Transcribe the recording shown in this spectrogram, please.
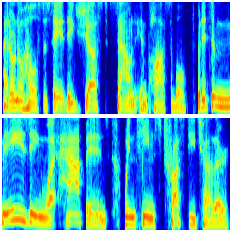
I don't know how else to say it. They just sound impossible. But it's amazing what happens when teams trust each other.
